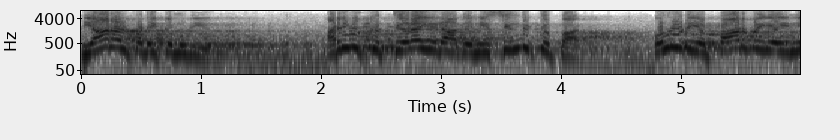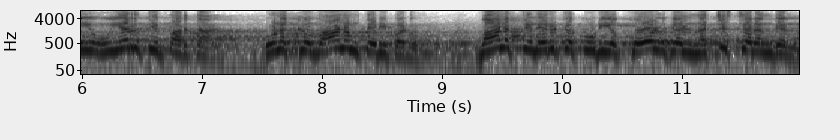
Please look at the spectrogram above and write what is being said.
யாரால் படைக்க முடியும்? அறிவுக்கு திரையிடாத நீ சிந்தித்து பார். உன்னுடைய பார்வையை நீ உயர்த்தி பார்த்தால் உனக்கு வானம் தெரிபடும் வானத்தில் இருக்கக்கூடிய கோள்கள் நட்சத்திரங்கள்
